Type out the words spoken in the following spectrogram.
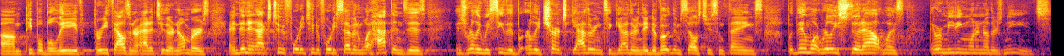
Um, people believe 3,000 are added to their numbers. And then in Acts 2, 42 to 47, what happens is, is really we see the early church gathering together and they devote themselves to some things. But then what really stood out was they were meeting one another's needs.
